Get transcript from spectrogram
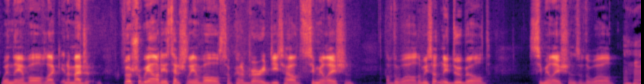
when they involve like in imagine virtual reality essentially involves some kind of very detailed simulation of the world, and we certainly do build simulations of the world mm-hmm.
